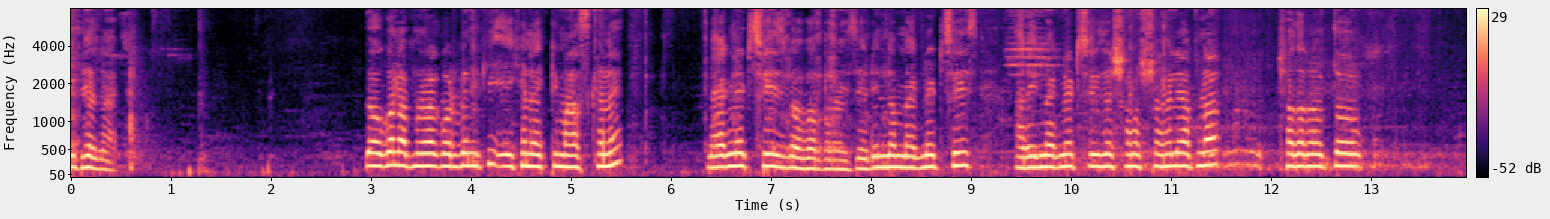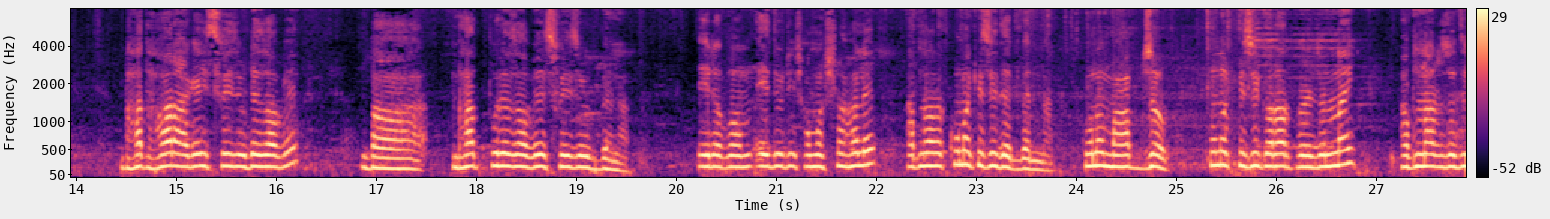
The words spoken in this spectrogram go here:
উঠে যায়। তখন আপনারা করবেন কি, এইখানে একটি মাঝখানে ম্যাগনেট সুইচ ব্যবহার করা হয়েছে। এটির নাম ম্যাগনেট সুইচ। আর এই ম্যাগনেট সুইচের সমস্যা হলে আপনার সাধারণত ভাত হওয়ার আগেই সুইচ উঠে যাবে বা ভাত পুড়ে যাবে, সুইচ উঠবে না। এইরকম এই দুটি সমস্যা হলে আপনারা কোনো কিছু দেখবেন না। কোনো মাপযোগ কোনো কিছু করার প্রয়োজন নাই। আপনার যদি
